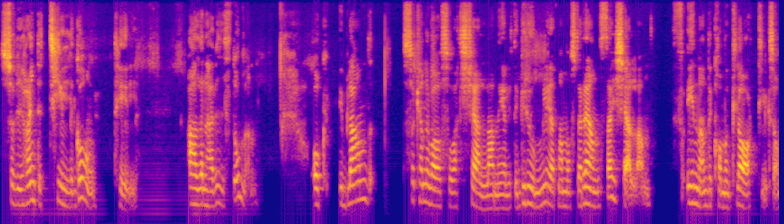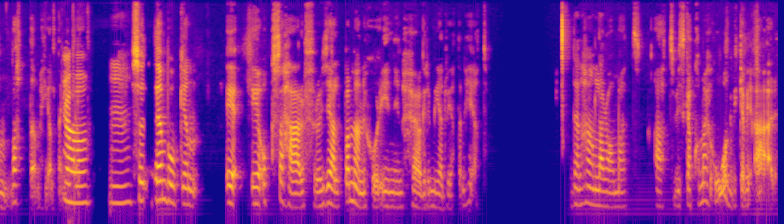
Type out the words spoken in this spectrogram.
så vi har inte tillgång till all den här visdomen. Och ibland så kan det vara så att källan är lite grumlig, att man måste rensa i källan innan det kommer klart liksom, vatten helt enkelt. Ja. Mm. Så den boken är, är också här för att hjälpa människor in i en högre medvetenhet. Den handlar om att, att vi ska komma ihåg vilka vi är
